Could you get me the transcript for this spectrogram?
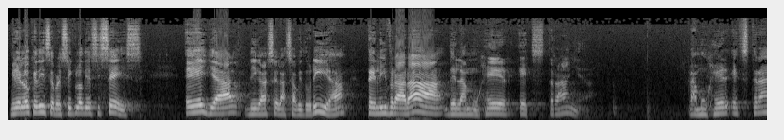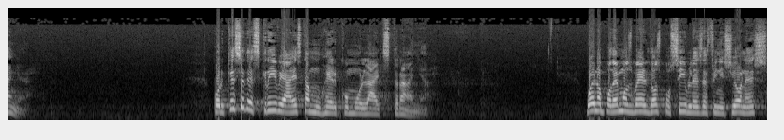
Mire lo que dice el versículo 16. Ella, dígase la sabiduría, te librará de la mujer extraña. La mujer extraña. ¿Por qué se describe a esta mujer como la extraña? Bueno, podemos ver dos posibles definiciones.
